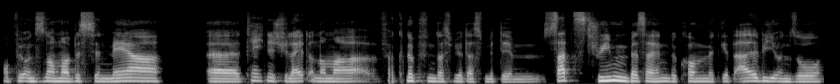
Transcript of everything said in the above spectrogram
ob wir uns noch mal ein bisschen mehr äh, technisch vielleicht auch noch mal verknüpfen, dass wir das mit dem Satz-Streamen besser hinbekommen, mit GetAlbi und so.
